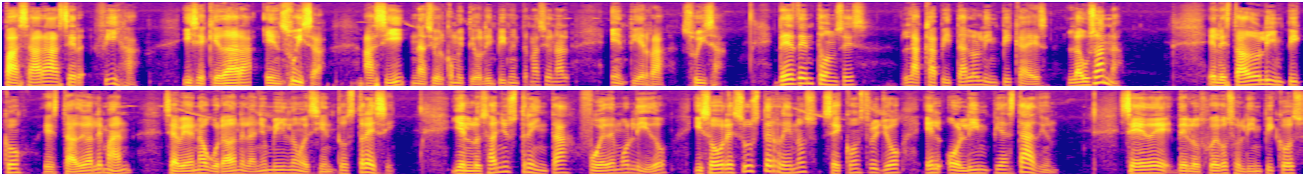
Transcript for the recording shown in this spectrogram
pasara a ser fija y se quedara en Suiza. Así nació el Comité Olímpico Internacional en tierra suiza. Desde entonces, la capital olímpica es Lausana. El Estado Olímpico, Estadio Alemán, se había inaugurado en el año 1913 y en los años 30 fue demolido y sobre sus terrenos se construyó el Olympia Stadium, sede de los Juegos Olímpicos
